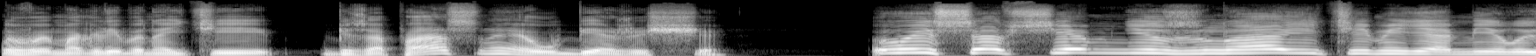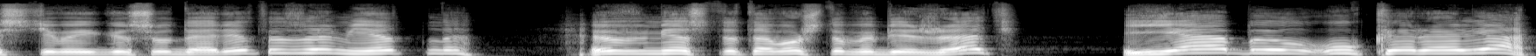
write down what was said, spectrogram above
вы могли бы найти безопасное убежище. Вы совсем не знаете меня, милостивый государь, это заметно. Вместо того, чтобы бежать, я был у короля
